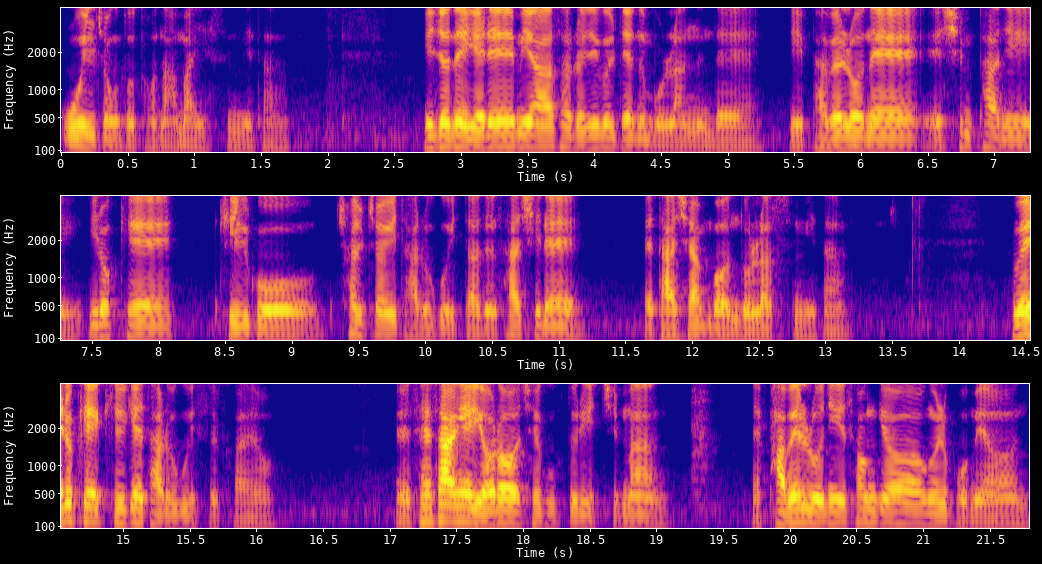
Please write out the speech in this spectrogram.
5일 정도 더 남아 있습니다. 이전에 예레미야서를 읽을 때는 몰랐는데 이 바벨론의 심판이 이렇게 길고 철저히 다루고 있다는 사실에 다시 한번 놀랐습니다. 왜 이렇게 길게 다루고 있을까요? 네, 세상에 여러 제국들이 있지만 네, 바벨론이 성경을 보면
